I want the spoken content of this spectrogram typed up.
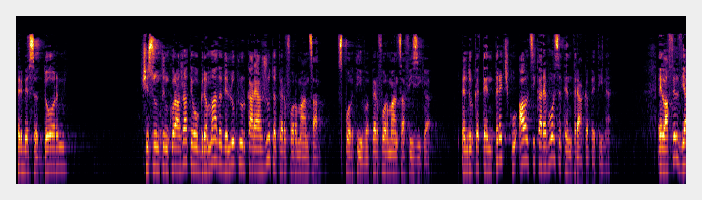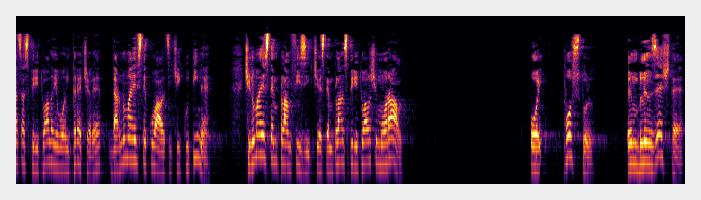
Trebuie să dormi și sunt încurajate o grămadă de lucruri care ajută performanța sportivă, performanța fizică. Pentru că te întreci cu alții care vor să te întreacă pe tine. E la fel, viața spirituală e o întrecere, dar nu mai este cu alții, ci cu tine. Ci nu mai este în plan fizic, ci este în plan spiritual și moral. Ori postul îmblânzește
